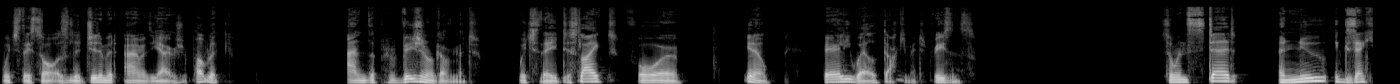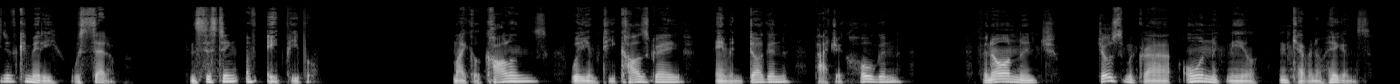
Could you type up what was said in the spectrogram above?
which they saw as a legitimate arm of the Irish Republic, and the provisional government, which they disliked for, you know, fairly well documented reasons. So instead, a new executive committee was set up, consisting of eight people Michael Collins, William T. Cosgrave, Eamon Duggan, Patrick Hogan, Fionn Lynch, Joseph McGrath, Eoin MacNeill, and Kevin O'Higgins.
